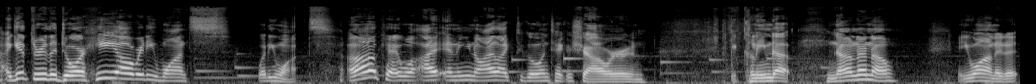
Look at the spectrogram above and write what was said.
I get through the door. He already wants what he wants. Okay, well, I and you know I like to go and take a shower and get cleaned up. No, no, no. He wanted it.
